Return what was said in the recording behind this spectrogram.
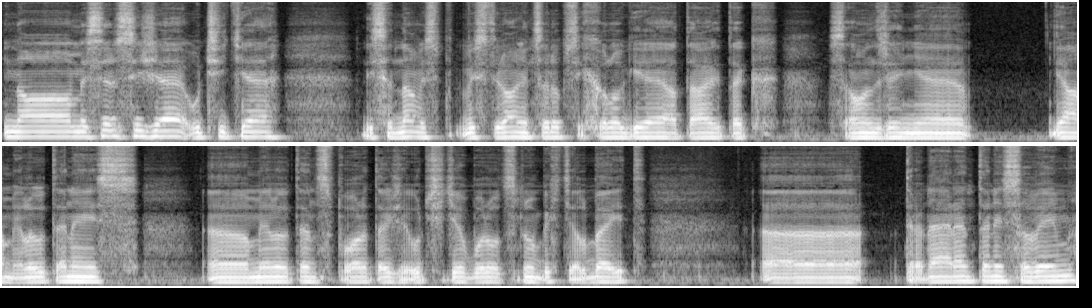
No, myslím si, že určitě, když jsem tam vystudoval něco do psychologie a tak, tak samozřejmě já miluju tenis, uh, miluju ten sport, takže určitě v budoucnu bych chtěl být uh, trenérem tenisovým.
